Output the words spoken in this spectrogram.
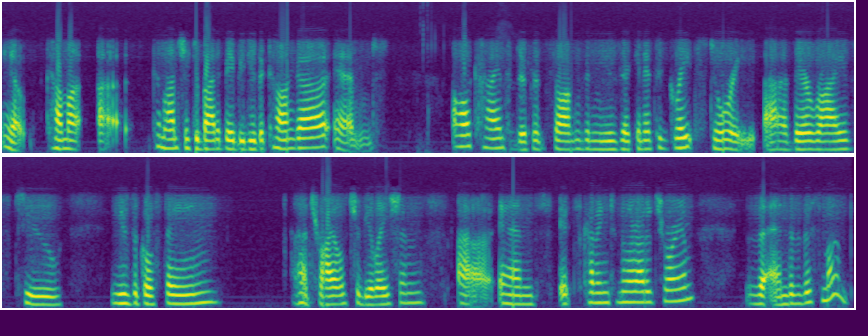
you know, come on, uh, come on, shake your body, baby, do the conga, and all kinds of different songs and music. And it's a great story. Uh, their rise to musical fame, uh, trials, tribulations, uh, and it's coming to Miller Auditorium the end of this month.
